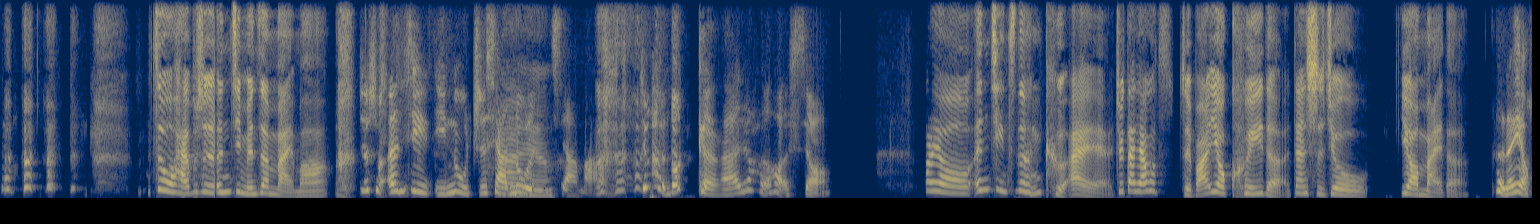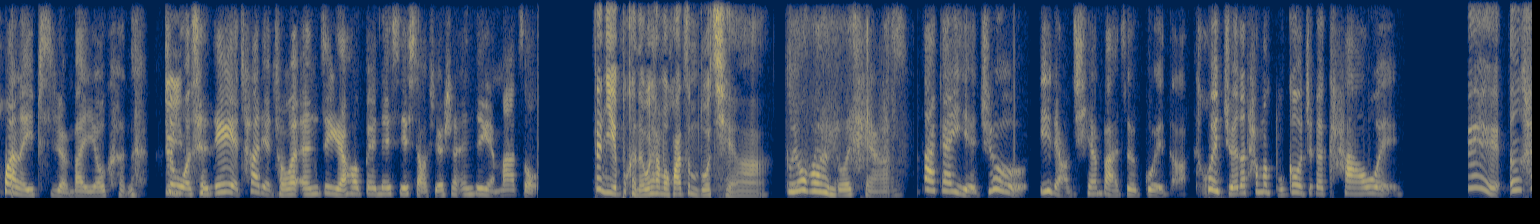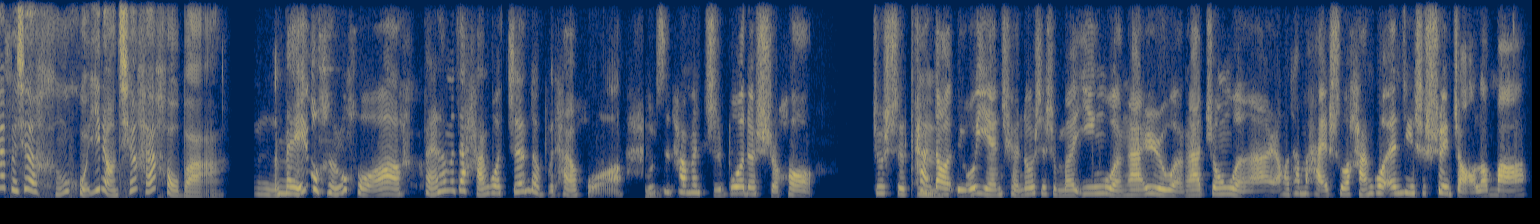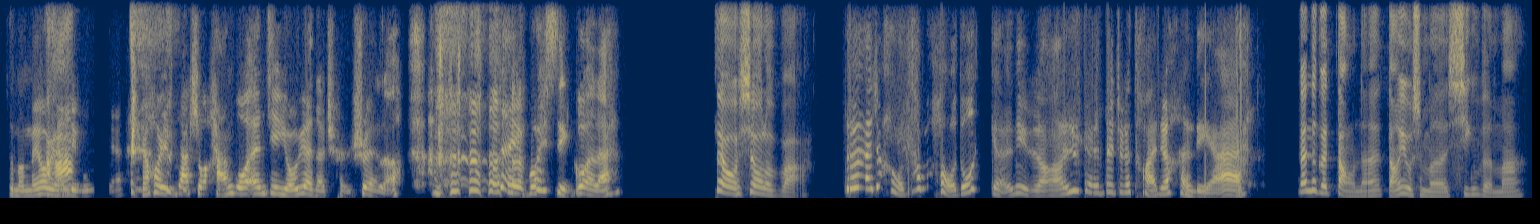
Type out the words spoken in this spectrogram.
最后还不是 N 进没在买吗？就说 N 进一怒之下怒了一下嘛，就很多梗啊，就很好笑。哎呦，N 进真的很可爱哎，就大家嘴巴要亏的，但是就又要买的，可能也换了一批人吧，也有可能。就我曾经也差点成为 N 进，然后被那些小学生 N 进给骂走。但你也不可能为他们花这么多钱啊，不用花很多钱啊，大概也就一两千吧，最贵的。会觉得他们不够这个咖位。对，N Happen 现在很火，一两千还好吧？嗯，没有很火，反正他们在韩国真的不太火。不是他们直播的时候，就是看到留言全都是什么英文啊、日文啊、中文啊，然后他们还说韩国 N 静是睡着了吗？怎么没有人留言？然后人家说韩国 N 静永远的沉睡了，再也不会醒过来。太好笑了吧？对啊，就好，他们好多梗，你知道吗？就是对这个团就很怜爱。那那个党呢？党有什么新闻吗？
